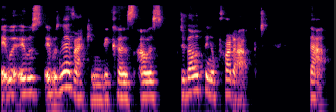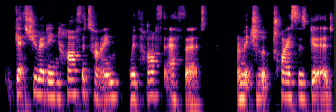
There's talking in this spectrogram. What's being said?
It, it was it was nerve wracking because I was developing a product that gets you ready in half the time with half the effort and makes you look twice as good.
